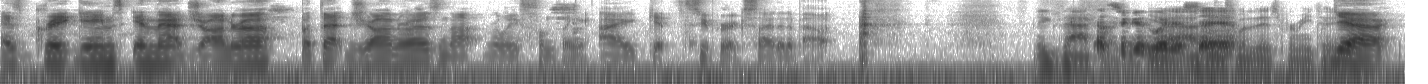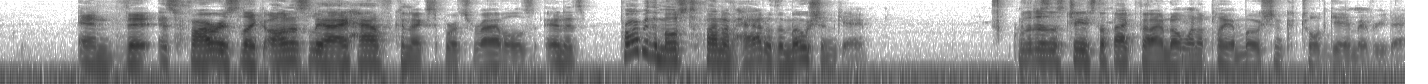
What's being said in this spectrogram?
as great games in that genre, but that genre is not really something I get super excited about. Exactly. That's a good way to Yeah, I say think it. That's what it is for me too. Yeah, and the, as far as like honestly, I have Kinect Sports Rivals, and it's probably the most fun I've had with a motion game. But that doesn't change the fact that I don't want to play a motion controlled game every day.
